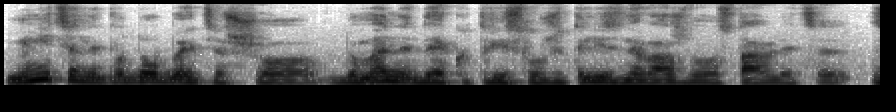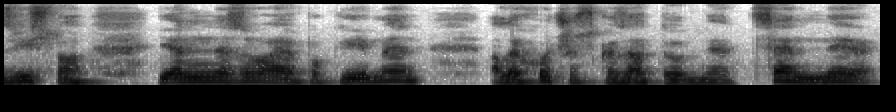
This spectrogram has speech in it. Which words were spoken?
Мені це не подобається, що до мене декотрі служителі зневажливо ставляться. Звісно, я не називаю поки імен, але хочу сказати одне: це не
